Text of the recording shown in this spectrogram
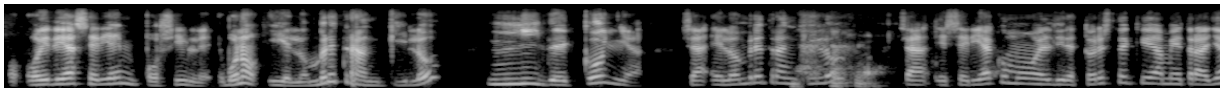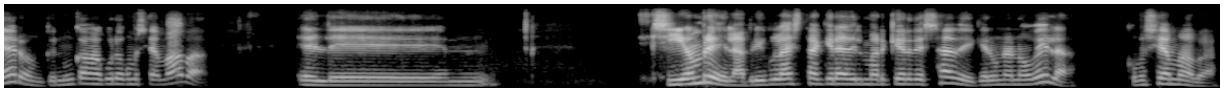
Hoy día sería imposible. Bueno, y el hombre tranquilo, ni de coña. O sea, el hombre tranquilo, o sea, eh, sería como el director este que ametrallaron, que nunca me acuerdo cómo se llamaba. El de. Mm, sí, hombre, la película esta que era del Marqués de Sade, que era una novela. ¿Cómo se llamaba?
